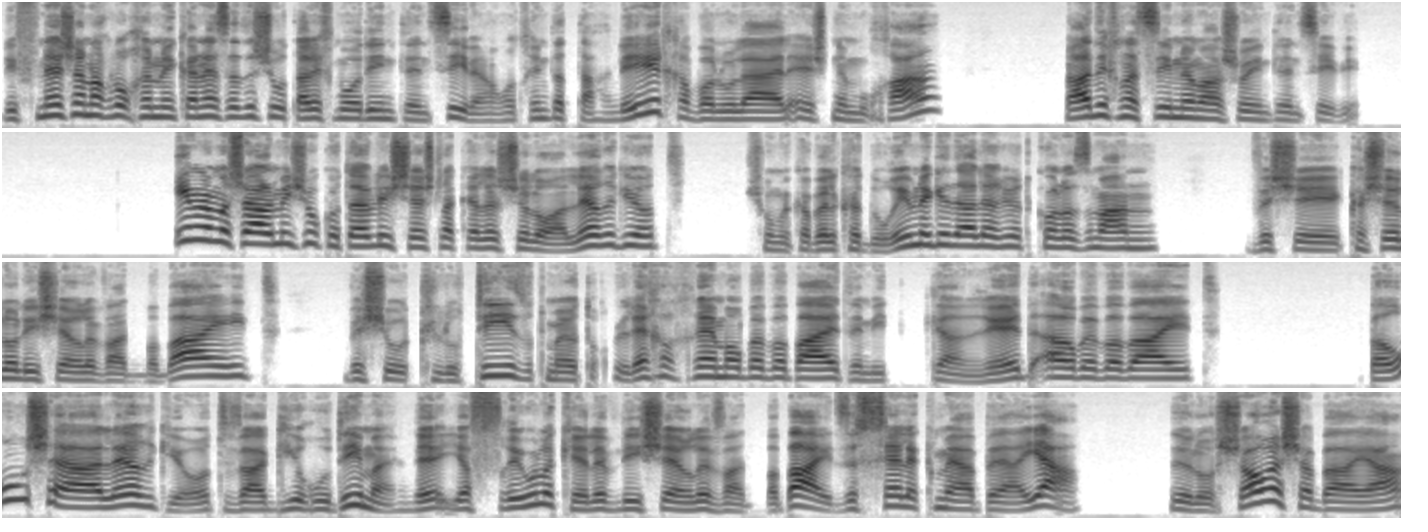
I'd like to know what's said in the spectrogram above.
לפני שאנחנו יכולים להיכנס לאיזשהו תהליך מאוד אינטנסיבי, אנחנו מתחילים את התהליך, אבל אולי על אש נמוכה, ואז נכנסים למשהו אינטנסיבי. אם למשל מישהו כותב לי שיש לכלב שלו אלרגיות, שהוא מקבל כדורים נגד האלרגיות כל הזמן, ושקשה לו להישאר לבד בבית, ושהוא תלותי, זאת אומרת, הולך אחריהם הרבה בבית ומתגרד הרבה בבית, ברור שהאלרגיות והגירודים האלה יפריעו לכלב להישאר לבד בבית. זה חלק מהבעיה. זה לא שורש הבעיה,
